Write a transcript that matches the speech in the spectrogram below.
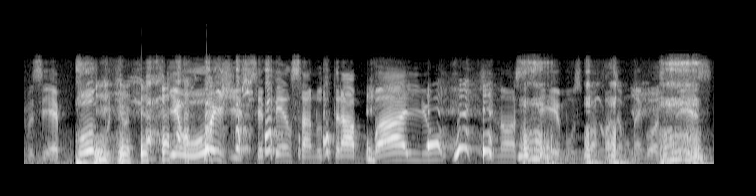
Tipo assim, é pouco. De... Porque hoje, se você pensar no trabalho que nós temos para fazer um negócio desse,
